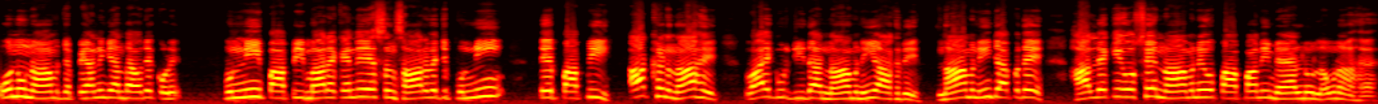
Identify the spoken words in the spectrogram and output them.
ਉਹਨੂੰ ਨਾਮ ਜਪਿਆ ਨਹੀਂ ਜਾਂਦਾ ਉਹਦੇ ਕੋਲੇ। ਪੁੰਨੀ ਪਾਪੀ ਮਹਾਰਾਜ ਕਹਿੰਦੇ, ਇਹ ਸੰਸਾਰ ਵਿੱਚ ਪੁੰਨੀ ਤੇ ਪਾਪੀ ਆਖਣ ਨਾ ਹੈ। ਵਾਹਿਗੁਰੂ ਜੀ ਦਾ ਨਾਮ ਨਹੀਂ ਆਖਦੇ, ਨਾਮ ਨਹੀਂ ਜਪਦੇ। ਹਾਲੇ ਕਿ ਉਸੇ ਨਾਮ ਨੇ ਉਹ ਪਾਪਾਂ ਦੀ ਮੈਲ ਨੂੰ ਲਾਉਣਾ ਹੈ।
